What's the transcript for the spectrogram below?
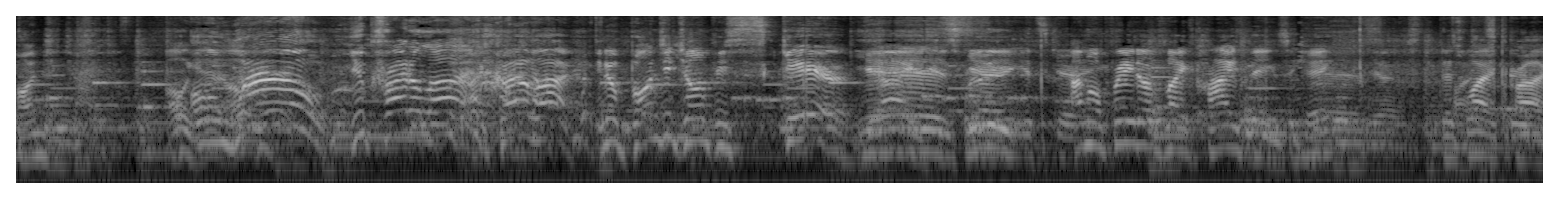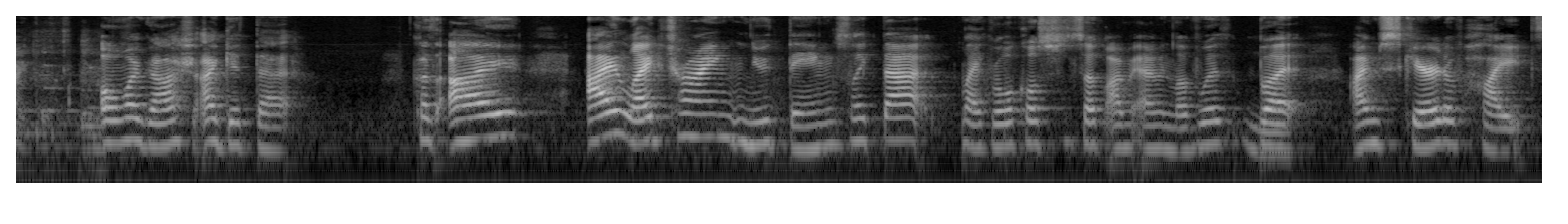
Bungee jump. Oh, yeah. Oh, oh okay. wow! You cried a lot. I cried a lot. You know, bungee jump is scary. Yeah, it's really. scary. It's scary. I'm afraid of like high things. Okay. Yes. That's why I cry. Oh my gosh, I get that. Cause I, I like trying new things like that, like roller coasters and stuff. I'm I'm in love with, mm-hmm. but I'm scared of heights.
